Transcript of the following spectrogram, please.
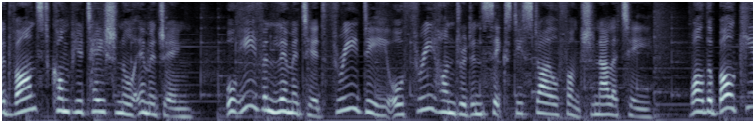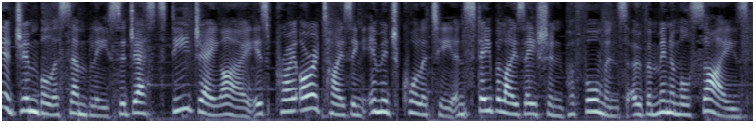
advanced computational imaging, or even limited 3D or 360 style functionality. While the bulkier gimbal assembly suggests DJI is prioritizing image quality and stabilization performance over minimal size,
